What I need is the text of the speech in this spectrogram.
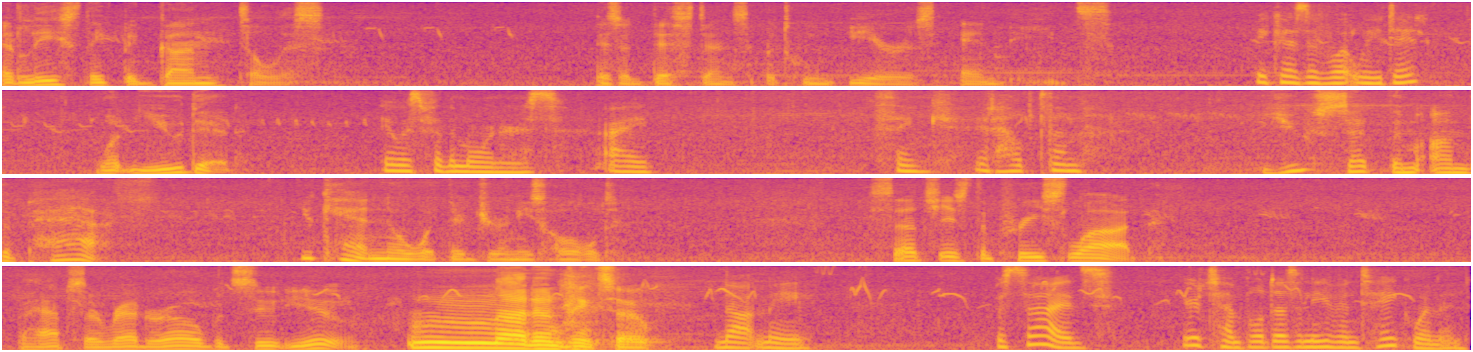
At least they've begun to listen. There's a distance between ears and deeds. Because of what we did? What you did, It was for the mourners. I think it helped them. you set them on the path. You can't know what their journeys hold. Such is the priest's lot. Perhaps a red robe would suit you. Mm, I don't think so. Not me. Besides, your temple doesn't even take women.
